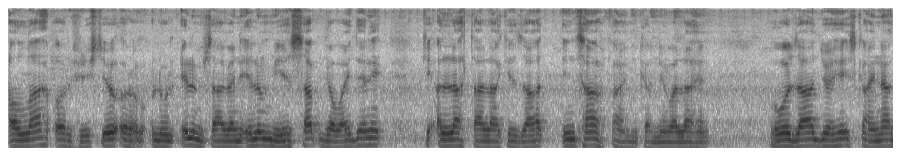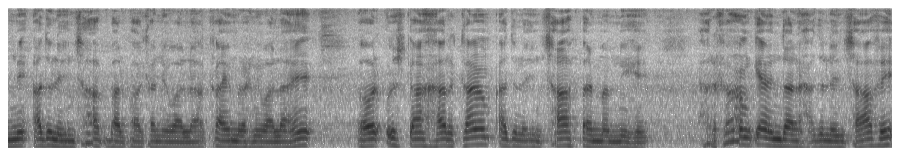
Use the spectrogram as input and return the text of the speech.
اللہ اور فرشتے اور علم صاحب یعنی علم یہ سب گواہی دے رہے ہیں کہ اللہ تعالیٰ کے ذات انصاف قائم کرنے والا ہے۔ وہ ذات جو ہے اس کائنات میں عدل انصاف برپا کرنے والا، قائم رکھنے والا ہے اور اس کا ہر کام عدل انصاف پر مبنی ہے۔ ہر کام کے اندر عدل انصاف ہے۔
